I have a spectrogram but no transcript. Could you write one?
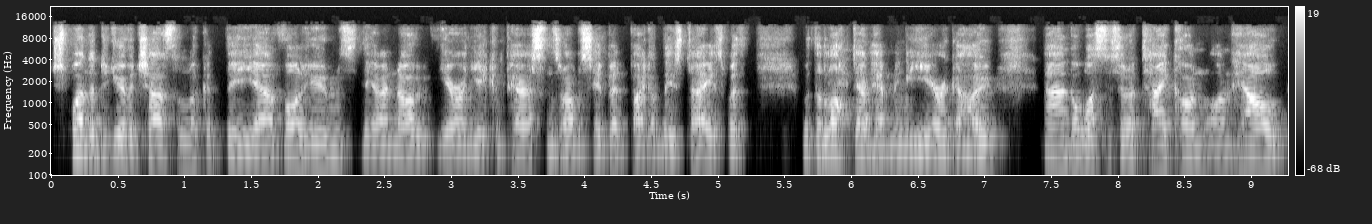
Just wondered, did you have a chance to look at the uh, volumes? There, I know year-on-year comparisons are obviously a bit buggered these days with with the lockdown happening a year ago. Um, but what's the sort of take on on how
